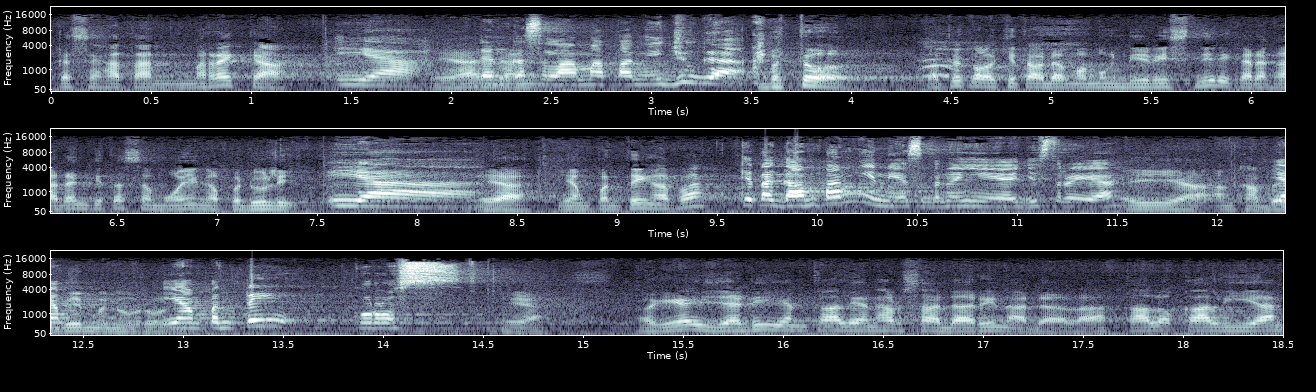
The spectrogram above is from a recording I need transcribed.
kesehatan mereka Iya. Ya, dan, dan- keselamatannya juga. betul tapi kalau kita udah ngomong diri sendiri kadang-kadang kita semuanya nggak peduli Iya. ya yang penting apa Kita gampangin ya sebenarnya ya justru ya. iya angka BB menurun Yang penting kurus. Iya. Oke, guys, jadi yang kalian harus sadarin adalah kalau kalian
